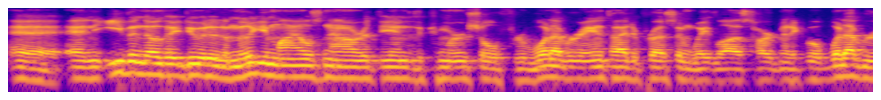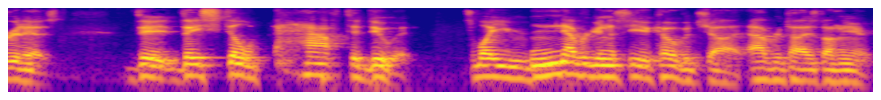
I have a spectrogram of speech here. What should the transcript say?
Uh, and even though they do it at a million miles an hour at the end of the commercial for whatever antidepressant, weight loss, heart medical, whatever it is, they they still have to do it. That's why you're never going to see a COVID shot advertised on the air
